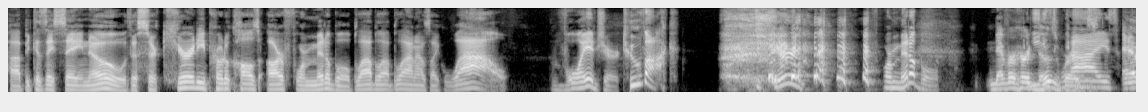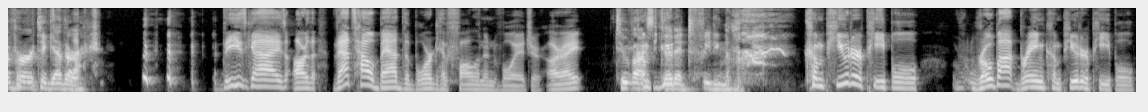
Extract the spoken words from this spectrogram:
Uh, because they say, no, the security protocols are formidable, blah, blah, blah. And I was like, wow, Voyager, Tuvok, Security. formidable. Never heard These those words guys ever together. These guys are the. That's how bad the Borg have fallen in Voyager. All right, Tuvok's Compu- good at defeating them. computer people, robot brain computer people,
